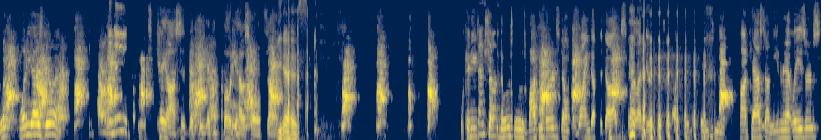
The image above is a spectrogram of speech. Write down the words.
What, what are you guys doing? On the news. It's chaos at, at the, at the Bodhi household. So, Yes. well, can you That's shut the door so those mockingbirds don't wind up the dogs while I'm doing this uh, podcast on the internet lasers?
